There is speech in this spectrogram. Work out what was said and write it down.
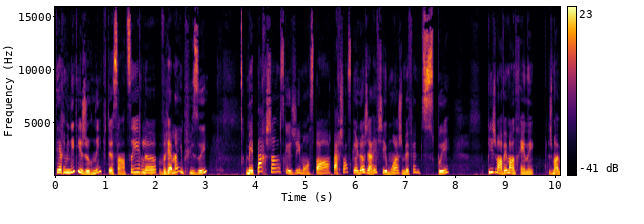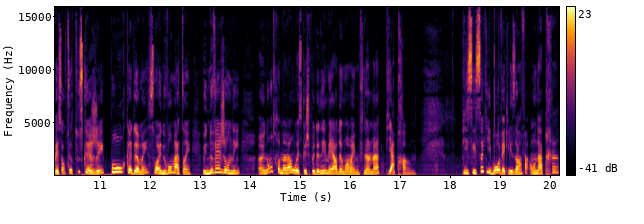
terminer tes journées puis te sentir là vraiment épuisé. Mais par chance que j'ai mon sport, par chance que là j'arrive chez moi, je me fais un petit souper, puis je m'en vais m'entraîner. Je m'en vais sortir tout ce que j'ai pour que demain soit un nouveau matin, une nouvelle journée, un autre moment où est-ce que je peux donner le meilleur de moi-même finalement, puis apprendre. Puis c'est ça qui est beau avec les enfants, on apprend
